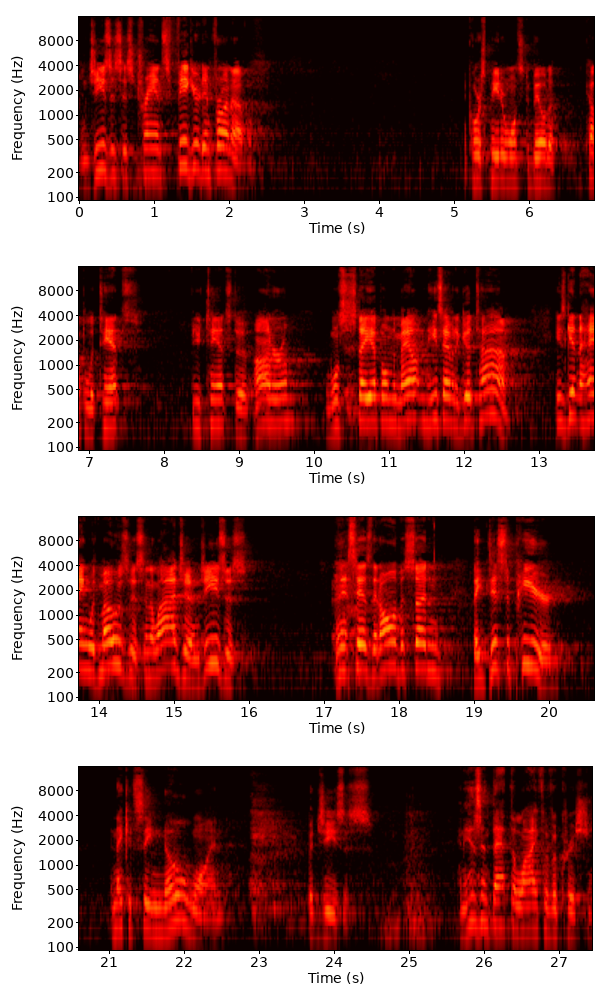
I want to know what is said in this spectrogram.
And Jesus is transfigured in front of them. Of course, Peter wants to build a couple of tents, a few tents to honor him. He wants to stay up on the mountain. He's having a good time. He's getting to hang with Moses and Elijah and Jesus. And it says that all of a sudden they disappeared and they could see no one but Jesus. And isn't that the life of a Christian?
